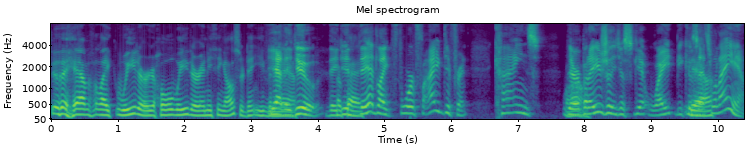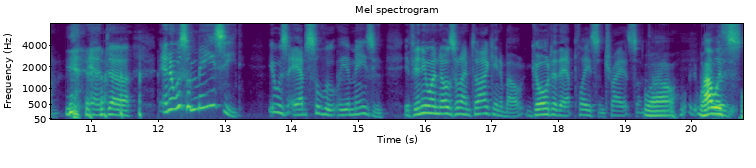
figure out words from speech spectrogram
do they have like wheat or whole wheat or anything else, or didn't you even? Yeah, ask? they do. They okay. did. They had like four or five different kinds wow. there, but I usually just get white because yeah. that's what I am. Yeah. And uh, and it was amazing. It was absolutely amazing. If anyone knows what I'm talking about, go to that place and try it sometime. Wow. How was, was,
